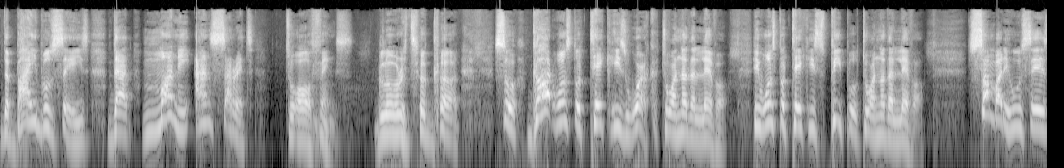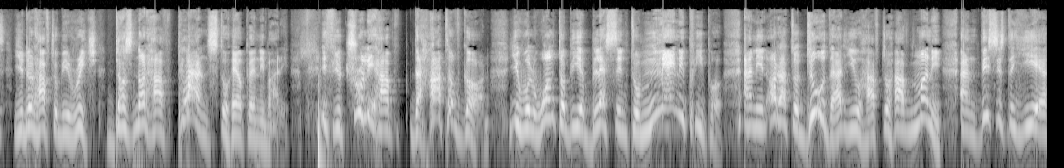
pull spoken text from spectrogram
The Bible says that money answereth to all things. Glory to God. So God wants to take his work to another level. He wants to take his people to another level. Somebody who says you don't have to be rich does not have plans to help anybody. If you truly have the heart of God, you will want to be a blessing to many people. And in order to do that, you have to have money. And this is the year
